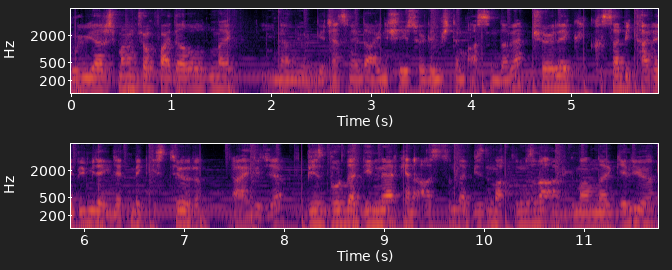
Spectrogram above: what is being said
Bu yarışmanın çok faydalı olduğuna inanıyorum. Geçen sene de aynı şeyi söylemiştim aslında ben. Şöyle kısa bir talebimi de iletmek istiyorum ayrıca. Biz burada dinlerken aslında bizim aklımıza argümanlar geliyor.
